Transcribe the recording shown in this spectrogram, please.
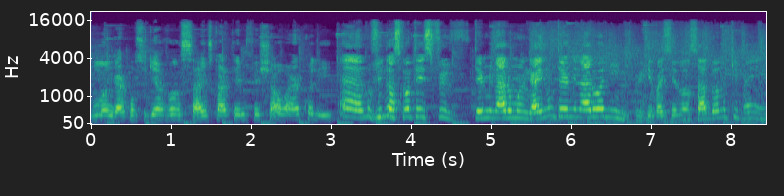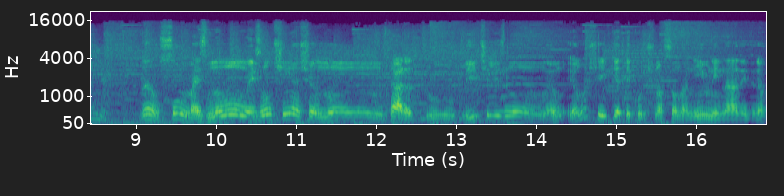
o mangá conseguia avançar e os caras têm que fechar o arco ali. É, no fim das contas eles terminaram o mangá e não terminaram o anime, porque vai ser lançado ano que vem ainda. Não, sim, mas não, eles não tinham chance, não, cara, o Bleach eles não, eu, eu não achei que ia ter continuação no anime nem nada, entendeu?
